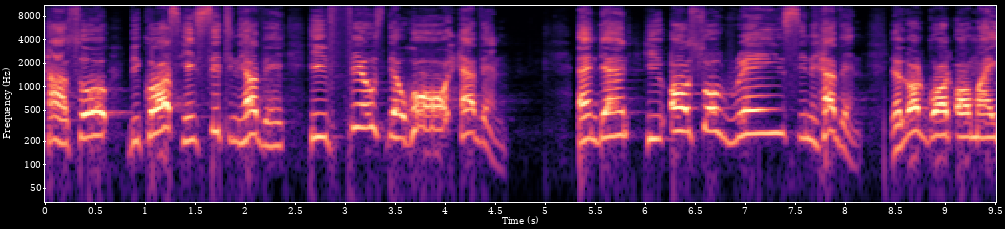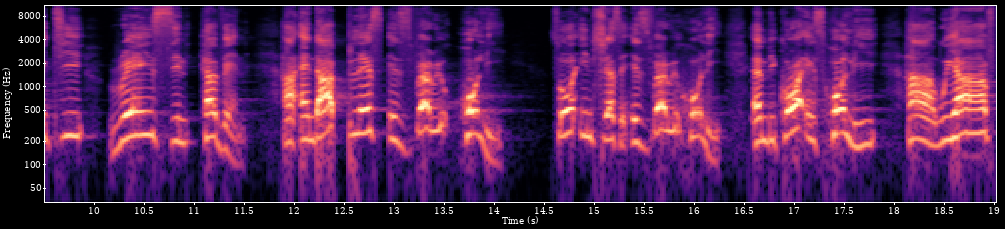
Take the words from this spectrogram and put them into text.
So because he sits in heaven, he fills the whole heaven. And then he also reigns in heaven. The Lord God Almighty reigns in heaven. Uh, and that place is very holy. So interesting. It's very holy. And because it's holy, uh, we have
